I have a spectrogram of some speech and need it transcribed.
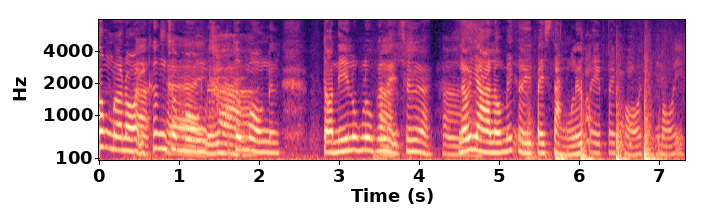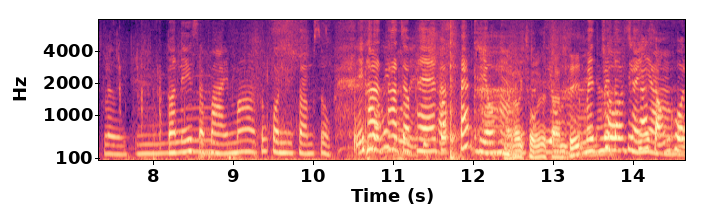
ต้องมารออีกครึ่งใช่ชั่วโมงหรือค่ะชั่วโมงหนึ่งตอนนี้ลูกๆก็เลยเชื่อ ค่ะ แล้วยาเราไม่เคยไปสั่งหรือไปไปขอจากหมออีกเลย ตอนนี้สบายมากทุกคนมีความสุขเอ๊ะถ้าโชว์ให้ถ้าดูจะหน่อยแพ้สิคะก็แป๊บเดียวหาย เราโชว์ให้ตามที่ ไม่ไม่ต้องใช้โชว์สิคะยา สองคน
